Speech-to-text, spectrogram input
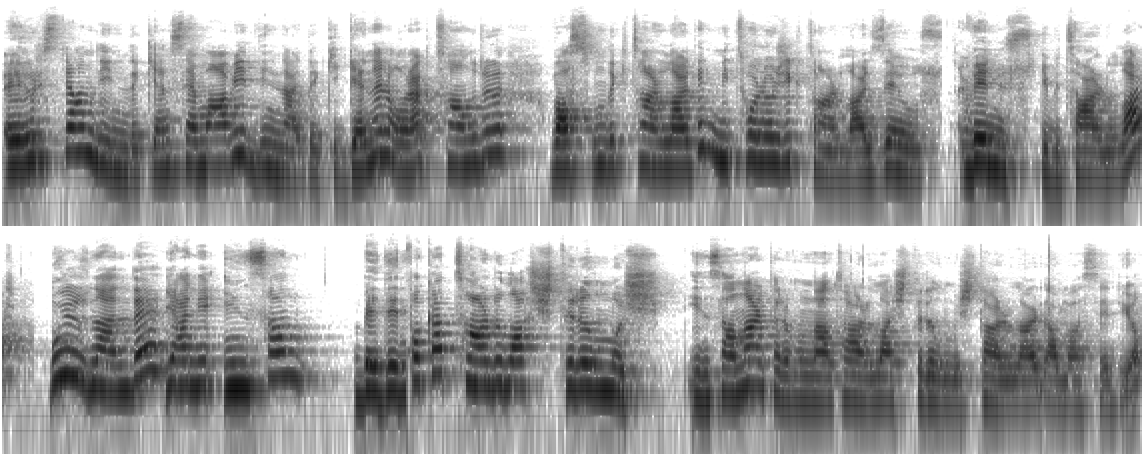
e, Hristiyan dinindeki yani semavi dinlerdeki genel olarak tanrı vasfındaki tanrılar değil mitolojik tanrılar Zeus, Venüs gibi tanrılar. Bu yüzden de yani insan bedeni fakat tanrılaştırılmış insanlar tarafından tanrılaştırılmış tanrılardan bahsediyor.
